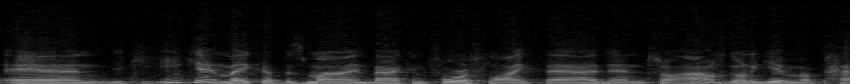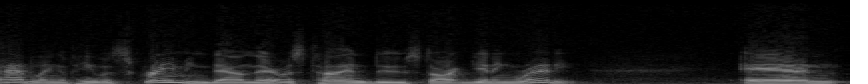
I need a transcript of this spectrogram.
And he can't make up his mind back and forth like that. And so I was going to give him a paddling if he was screaming down there. It was time to start getting ready. And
